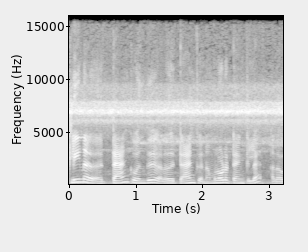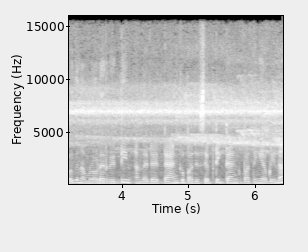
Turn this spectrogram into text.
க்ளீனர் டேங்க் uh, வந்து அதாவது டேங்க் நம்மளோட டேங்க்கில் அதாவது நம்மளோட ரெட்டின் அந்த டேங்க்கு பார்த்து செப்டிக் டேங்க் பார்த்திங்க அப்படின்னா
